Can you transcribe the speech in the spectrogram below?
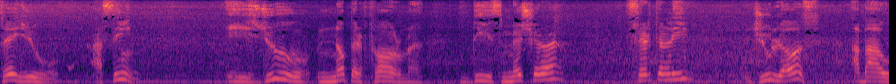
say you a thing if you not perform this measure certainly you lost about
